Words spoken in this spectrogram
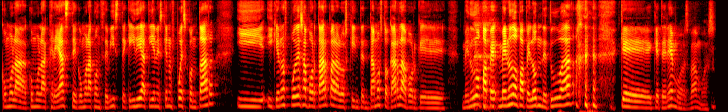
cómo, la, cómo la creaste, cómo la concebiste, qué idea tienes, qué nos puedes contar y, qué nos puedes aportar para los que intentamos tocarla, porque menudo, menudo papelón de tuba que, tenemos, vamos.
